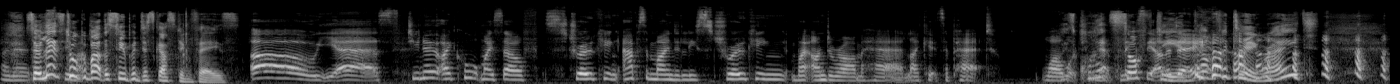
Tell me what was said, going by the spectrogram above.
I know. So let's talk much. about the super disgusting phase. Oh, yes. Do you know, I caught myself stroking, absentmindedly stroking my underarm hair like it's a pet while It's watching quite Netflix the other day. and comforting, right?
